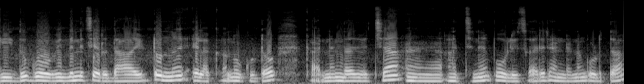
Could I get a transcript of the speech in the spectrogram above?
ഗീതു ഗോവിന്ദിനെ ചെറുതായിട്ടൊന്ന് ഇളക്കാൻ നോക്കൂട്ടോ. കാരണം എന്താണെന്ന് വെച്ചാൽ അച്ഛന് പോലീസുകാർ രണ്ടെണ്ണം കൊടുത്താൽ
